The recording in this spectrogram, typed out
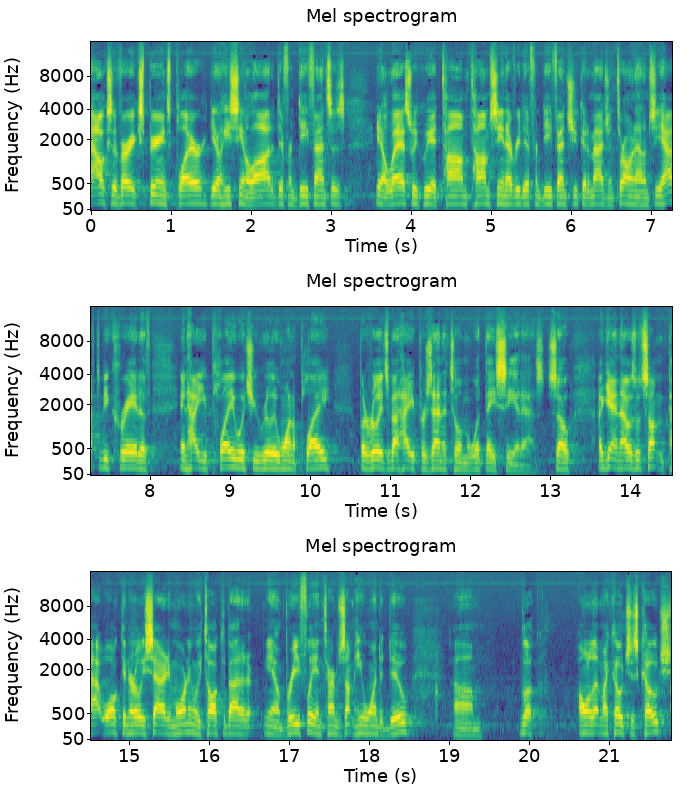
Alex is a very experienced player. You know, he's seen a lot of different defenses. You know, last week we had Tom. Tom's seen every different defense you could imagine throwing at him. So you have to be creative in how you play what you really want to play, but really it's about how you present it to them and what they see it as. So again, that was something Pat walked in early Saturday morning. We talked about it, you know, briefly in terms of something he wanted to do. Um, look, I want to let my coaches coach.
